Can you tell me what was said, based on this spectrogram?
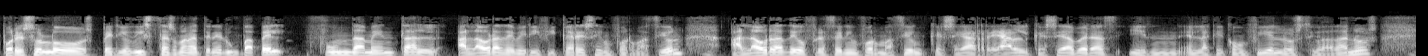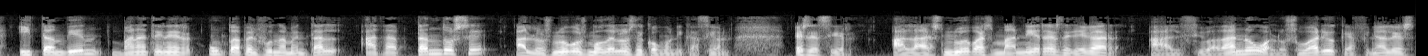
Por eso los periodistas van a tener un papel fundamental a la hora de verificar esa información, a la hora de ofrecer información que sea real, que sea veraz y en, en la que confíen los ciudadanos, y también van a tener un papel fundamental adaptándose a los nuevos modelos de comunicación, es decir, a las nuevas maneras de llegar al ciudadano o al usuario, que al final es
